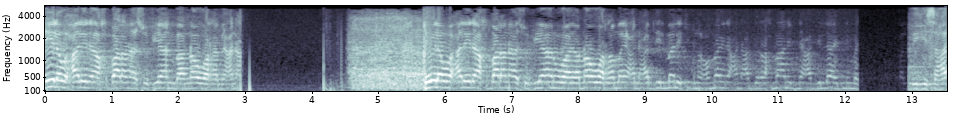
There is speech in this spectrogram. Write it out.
qiila waxaa layidhi akhbaranaa sufyaan baa noo waramay an qiila waxaa layidhi akhbaranaa sufyaan waa noo waramay can cabdilmalik bni cumayr can cabdiraxmaan bni cabdillaahi bni qalbigiisa ha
